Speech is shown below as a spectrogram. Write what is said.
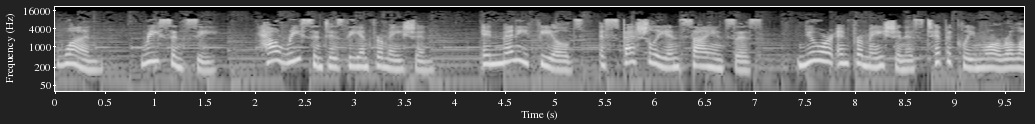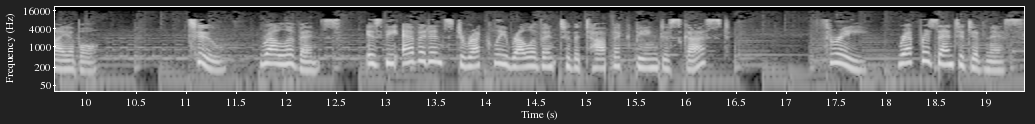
1. Recency. How recent is the information? In many fields, especially in sciences, newer information is typically more reliable. 2. Relevance. Is the evidence directly relevant to the topic being discussed? 3. Representativeness.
